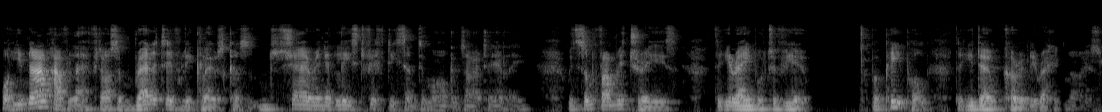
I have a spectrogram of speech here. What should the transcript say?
what you now have left are some relatively close cousins sharing at least 50 centimorgans ideally, with some family trees that you're able to view, but people that you don't currently recognise.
